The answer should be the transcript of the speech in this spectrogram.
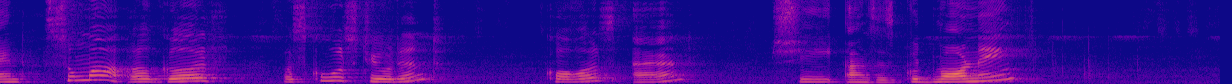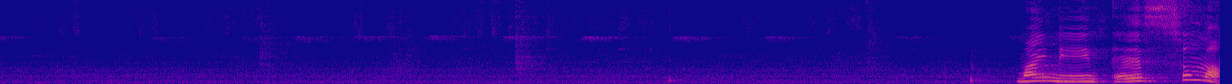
And Suma, a girl, a school student calls and she answers, good morning. My name is Suma.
